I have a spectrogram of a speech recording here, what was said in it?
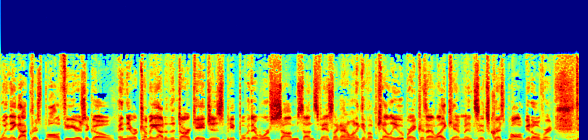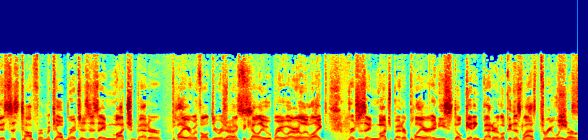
When they got Chris Paul a few years ago and they were coming out of the dark ages, people there were some Suns fans like, I don't want to give up Kelly Oubre because I like him. It's it's Chris Paul. Get over it. This is tougher. Mikal Bridges is a much better player with all due respect Yes. to Kelly Oubre, who I really liked. Bridges is a much better player and he's still getting better. Look at his last three weeks. Sure.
